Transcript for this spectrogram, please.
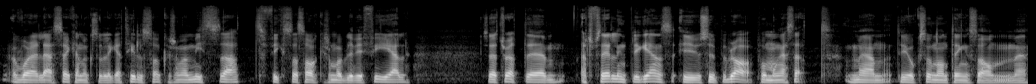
våra läsare kan också lägga till saker som har missat, fixa saker som har blivit fel. Så jag tror att eh, artificiell intelligens är ju superbra på många sätt. Men det är också någonting som eh,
